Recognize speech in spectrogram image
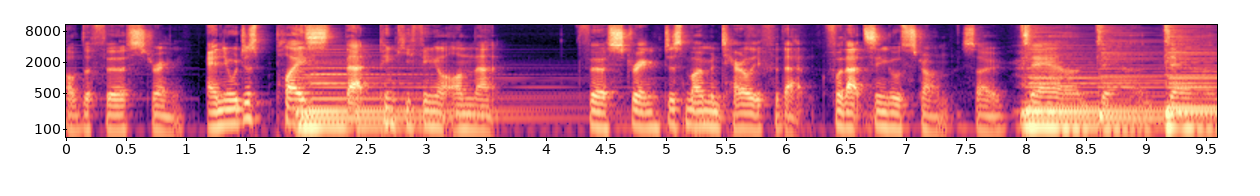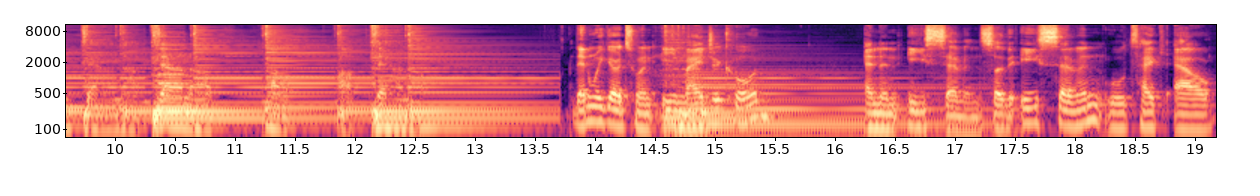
of the first string. And you'll just place that pinky finger on that first string just momentarily for that for that single strum. So down, down, down, down, up, down, up, up, up, down, up. Then we go to an E major chord and an E7. So the E7 will take our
